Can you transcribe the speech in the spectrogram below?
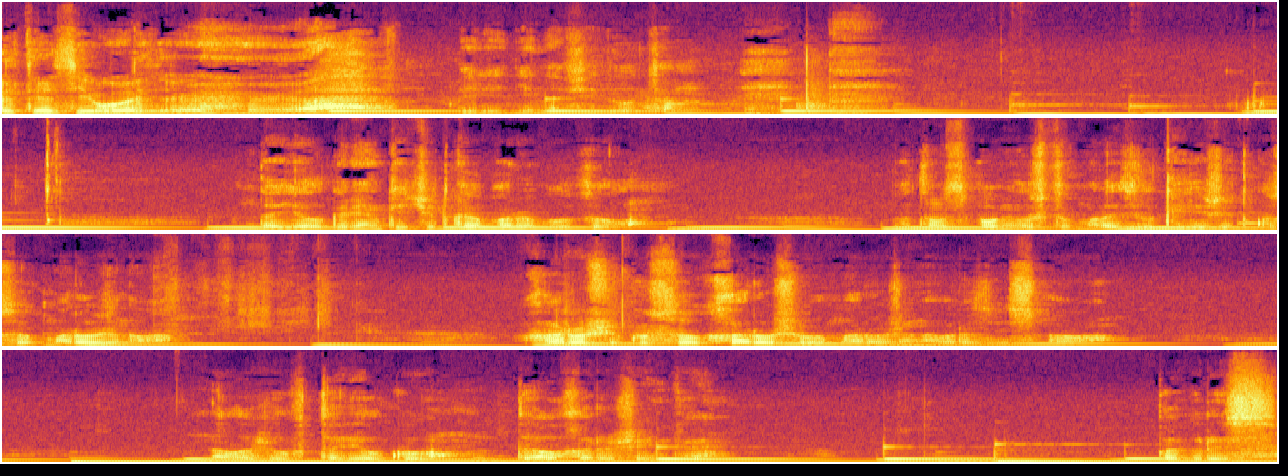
Сегодня, сегодня. Впереди на Федота. Доел гренки, чутка поработал. Потом вспомнил, что в морозилке лежит кусок мороженого. Хороший кусок хорошего мороженого развесного. Наложил в тарелку, дал хорошенько погрыз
